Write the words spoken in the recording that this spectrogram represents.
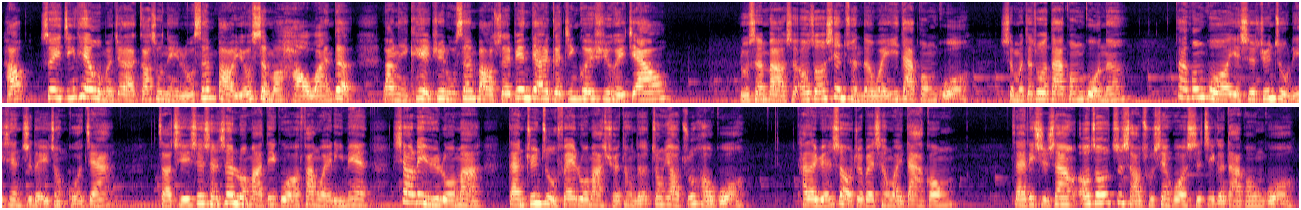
好，所以今天我们就来告诉你卢森堡有什么好玩的，让你可以去卢森堡随便钓一个金龟婿回家哦。卢森堡是欧洲现存的唯一大公国。什么叫做大公国呢？大公国也是君主立宪制的一种国家。早期是神圣罗马帝国范围里面效力于罗马，但君主非罗马血统的重要诸侯国。它的元首就被称为大公。在历史上，欧洲至少出现过十几个大公国，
